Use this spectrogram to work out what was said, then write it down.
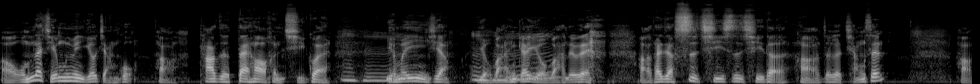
哦，我们在节目里面也有讲过，哈，它的代号很奇怪，有没有印象？有吧，应该有吧，对不对？好，它叫四七四七的啊，这个强生。好，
